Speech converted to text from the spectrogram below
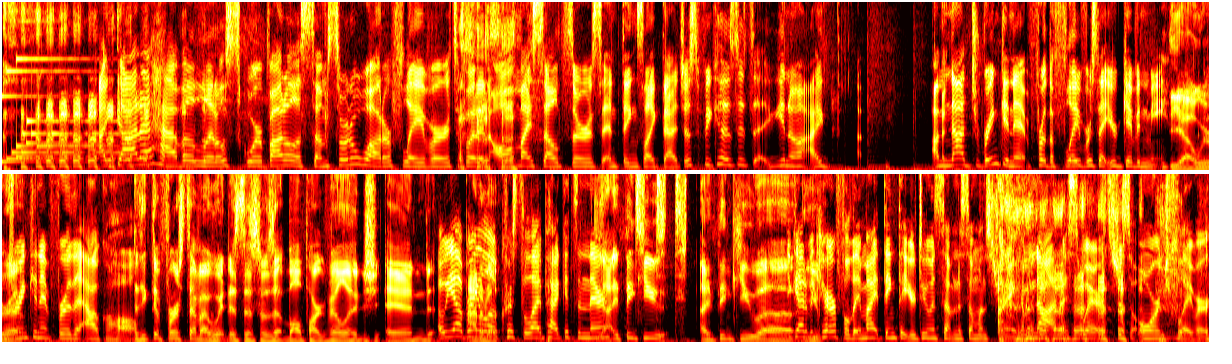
I gotta have a little squirt bottle of some sort of water flavor to put in all my seltzers and things like that. Just because it's you know I. I'm not drinking it for the flavors that you're giving me. Yeah, we I'm were at- drinking it for the alcohol. I think the first time I witnessed this was at Ballpark Village, and oh yeah, bring a little know. Crystal Light packets in there. I think you, I think you, uh, You gotta be careful. They might think that you're doing something to someone's drink. I'm not. I swear. It's just orange flavor.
